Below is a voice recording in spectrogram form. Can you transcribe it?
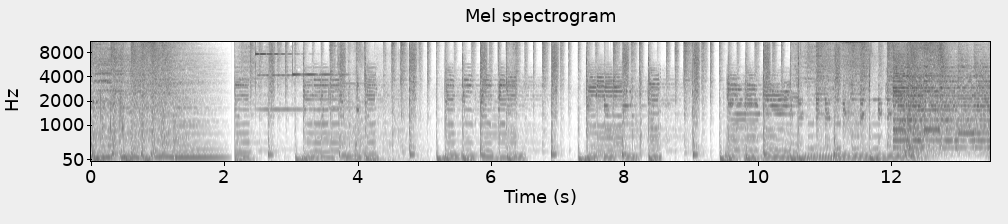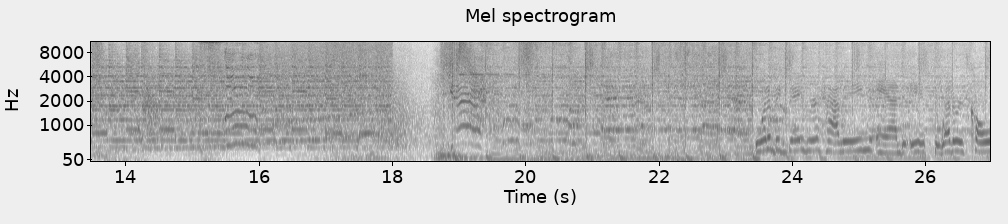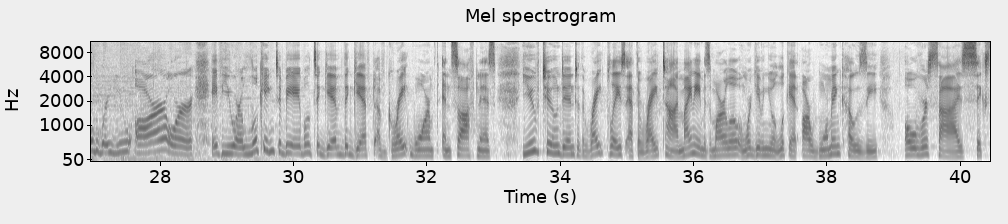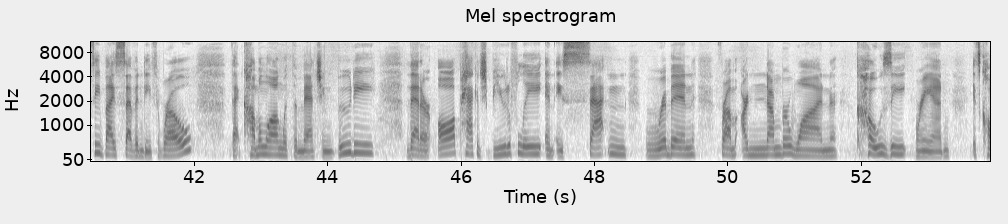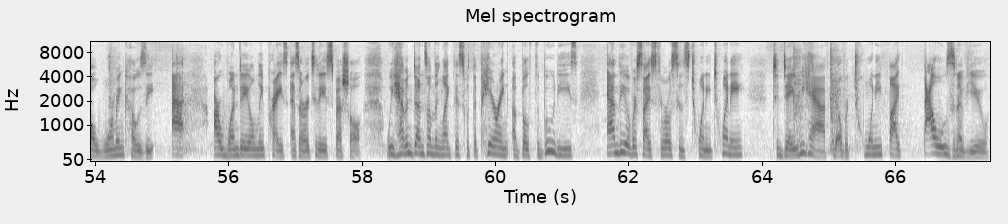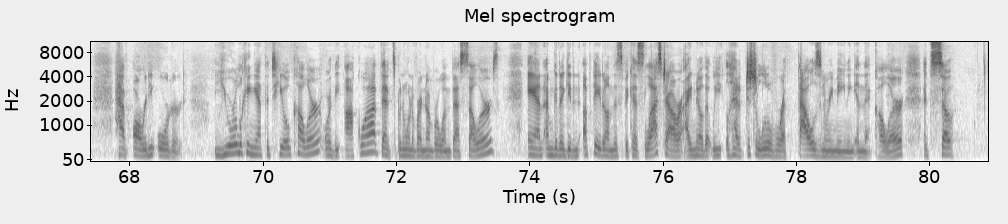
Big day we're having. And if the weather is cold where you are, or if you are looking to be able to give the gift of great warmth and softness, you've tuned in to the right place at the right time. My name is Marlo, and we're giving you a look at our warm and cozy, oversized 60 by 70 throw that come along with the matching booty that are all packaged beautifully in a satin ribbon from our number one cozy brand. It's called Warm and Cozy at our one day only price as our today's special. We haven't done something like this with the pairing of both the booties and the oversized throw since 2020. Today we have, and over 25,000 of you have already ordered. You're looking at the teal color or the aqua. That's been one of our number one bestsellers. And I'm gonna get an update on this because last hour I know that we had just a little over a thousand remaining in that color. It's so,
